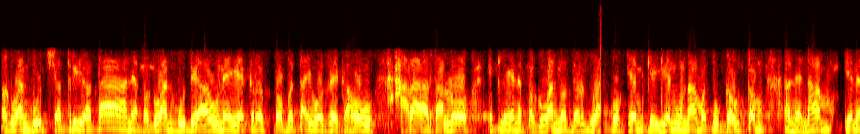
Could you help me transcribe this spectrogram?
ભગવાન બુદ્ધ ક્ષત્રિય હતા અને ભગવાન બુદ્ધે હવને એક રસ્તો બતાવ્યો છે કે હવ હારા ચાલો એટલે એને ભગવાનનો દરજ્જો આપ્યો. કેમ કે એનું નામ હતું ગૌતમ અને નામ એને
